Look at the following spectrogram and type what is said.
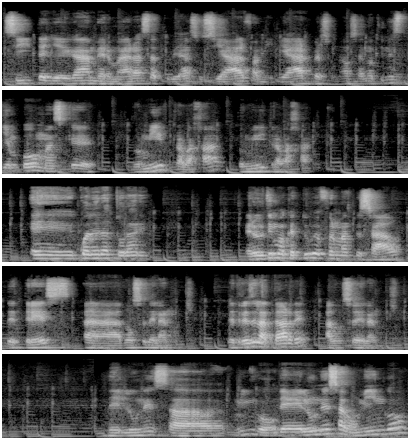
sí te llega a mermar hasta tu vida social, familiar, personal. O sea, no tienes tiempo más que dormir, trabajar, dormir y trabajar. Eh, ¿Cuál era tu horario? El último que tuve fue el más pesado, de 3 a 12 de la noche. De 3 de la tarde a 12 de la noche. De lunes a domingo. De lunes a domingo,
